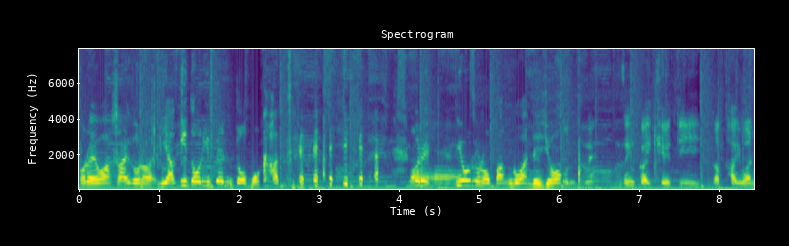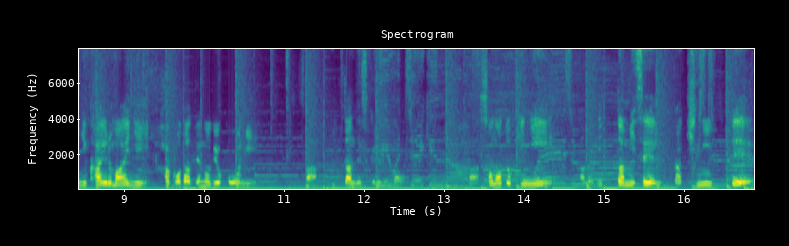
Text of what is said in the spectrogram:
これは最後の焼き鳥弁当も買って。これ、夜の晩ご飯でしょ？そうですね。前回 KT が台湾に帰る前に函館の旅行に、まあ、行ったんですけれども、まあ、その時にあの行った店が気に入って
